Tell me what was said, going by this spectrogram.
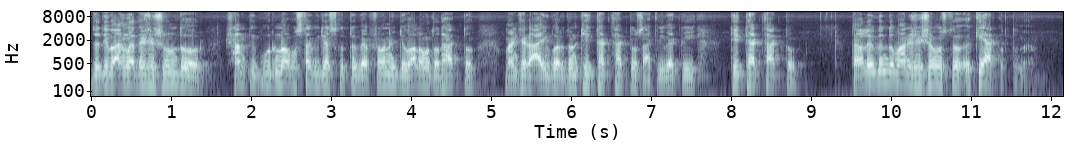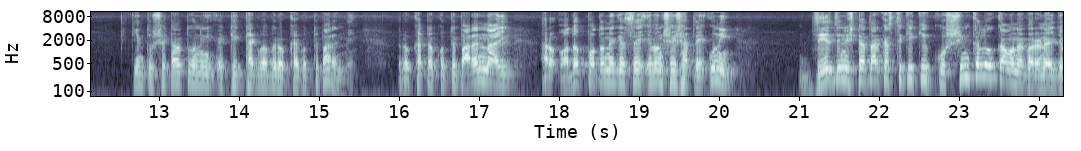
যদি বাংলাদেশে সুন্দর, শান্তিপূর্ণ অবস্থা বিরাজ করতো, ব্যবসা বাণিজ্য ভালো মতো থাকতো, মানুষের আয় উপার্জন ঠিকঠাক থাকতো, চাকরি বাকরি ঠিকঠাক থাকতো। তাহলেও কিন্তু মানুষ এই সমস্ত কেয়ার করতো না। কিন্তু সেটাও তো উনি ঠিকঠাকভাবে রক্ষা করতে পারেন নাই। রক্ষা তো করতে পারেন নাই, আর অধঃপতনে গেছে এবং সেই সাথে উনি যে জিনিসটা তার কাছ থেকে কি কোশ্চিনকালেও কামনা করে নাই, যে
